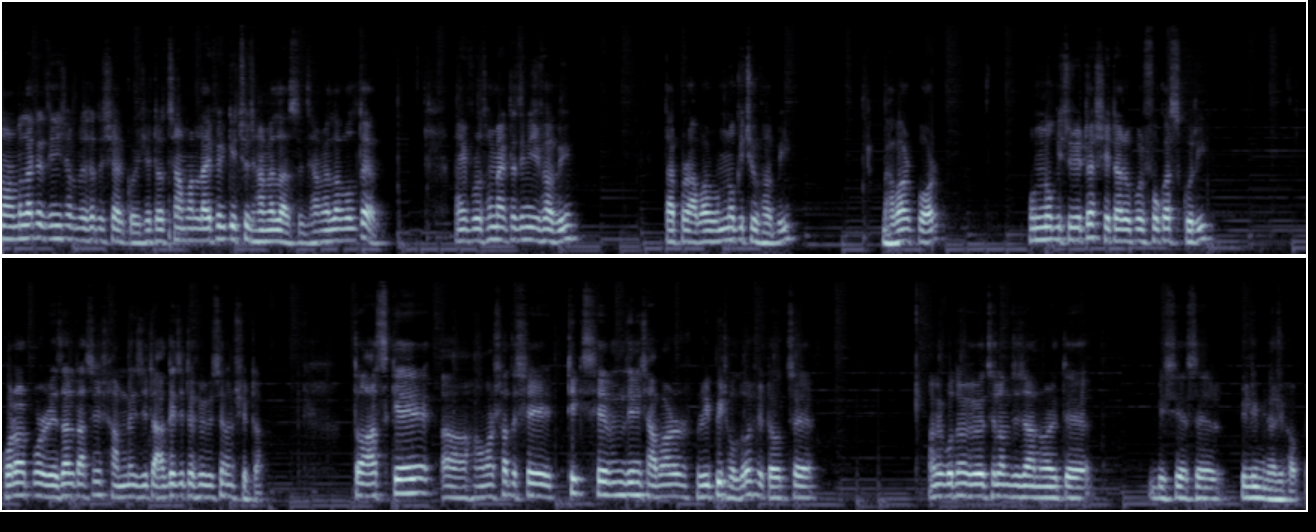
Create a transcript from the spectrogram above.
নর্মাল একটা জিনিস আপনাদের সাথে শেয়ার করি, সেটা হচ্ছে আমার লাইফের কিছু ঝামেলা আছে। ঝামেলা বলতে আমি প্রথমে একটা জিনিস ভাবি, তারপর আবার অন্য কিছু ভাবি। ভাবার পর অন্য কিছু যেটা, সেটার উপর ফোকাস করি। করার পর রেজাল্ট আসে সামনে যেটা, আগে যেটা ভেবেছিলাম সেটা। তো আজকে আমার সাথে সে ঠিক সেম জিনিস আবার রিপিট হলো, সেটা হচ্ছে আমি প্রথমে ভেবেছিলাম যে জানুয়ারিতে বিসিএস এর প্রিলিমিনারি হবে।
